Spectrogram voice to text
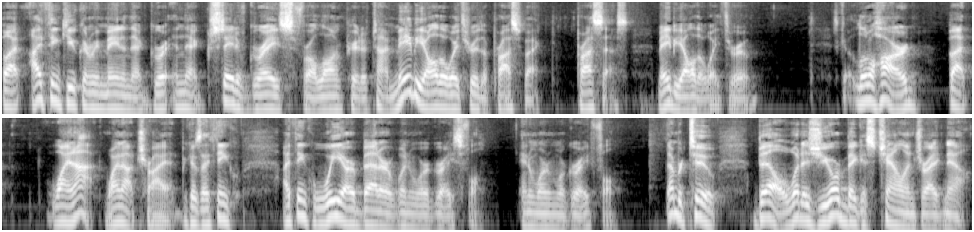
But I think you can remain in that in that state of grace for a long period of time, maybe all the way through the prospect process, maybe all the way through. It's a little hard, but why not? Why not try it? Because I think I think we are better when we're graceful and when we're grateful. Number two, Bill, what is your biggest challenge right now?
